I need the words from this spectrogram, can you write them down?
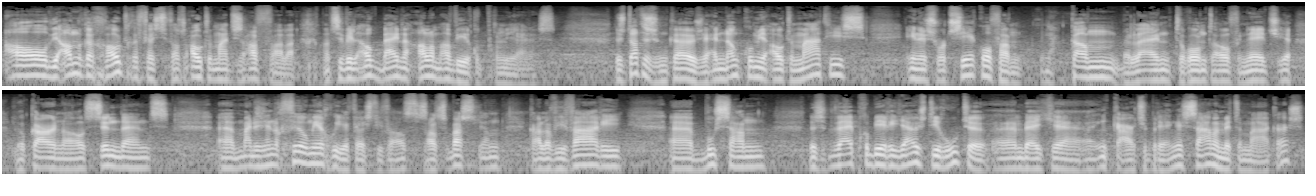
al die andere grotere festivals automatisch afvallen. Want ze willen ook bijna allemaal wereldpremières. Dus dat is een keuze. En dan kom je automatisch in een soort cirkel van nou, Cannes, Berlijn, Toronto, Venetië, Locarno, Sundance. Uh, maar er zijn nog veel meer goede festivals. San Sebastian, Carlo Vivari, uh, Busan. Dus wij proberen juist die route uh, een beetje in kaart te brengen, samen met de makers.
